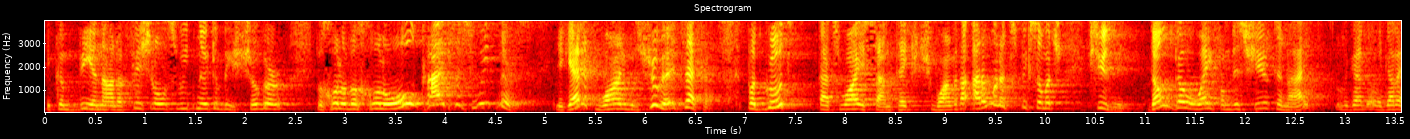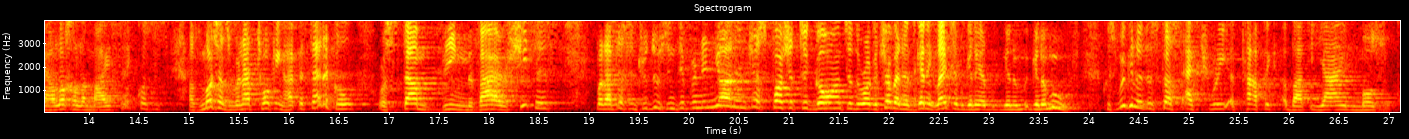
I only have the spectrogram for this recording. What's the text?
It can be an artificial sweetener, it can be sugar, v'chulu v'chulu, all types of sweeteners. You get it? Wine with sugar, etc. But good, that's why some take wine with I don't want to speak so much, excuse me, don't go away from this shir tonight, because as much as we're not talking hypothetical or stam being mevar shitas, but I'm just introducing different inyan and just push it to go on to the Rogat and it's getting late, so we're going to move. Because we're going to discuss actually a topic about yain mozuk,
